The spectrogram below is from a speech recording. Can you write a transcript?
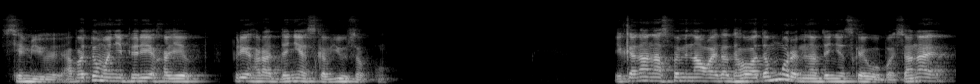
с семьей. А потом они переехали в пригород Донецка, в Юзовку. И когда она вспоминала этот голодомор именно в Донецкой области, она,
